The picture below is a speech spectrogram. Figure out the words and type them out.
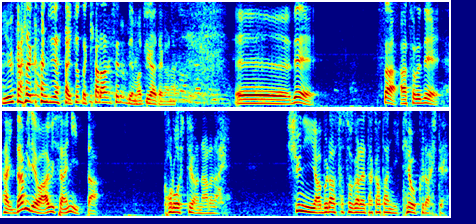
勇敢な感じじゃない。ちょっとキャラ設定間違えたかな、えー、でさあそれで、はい、ダビデはアビシャイに言った。殺してはならない主に油注がれた方に手を下して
